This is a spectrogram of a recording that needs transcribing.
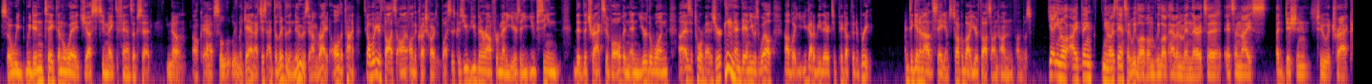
So we we didn't take them away just to make the fans upset. No. Okay. Absolutely. Again, I just I deliver the news and I'm right all the time. Scott, what are your thoughts on, on the crush cars and buses? Because you've, you've been around for many years and you've seen the, the tracks evolve and, and you're the one uh, as a tour manager and Dan, you as well. Uh, but you, you got to be there to pick up the debris and to get them out of the stadiums. Talk about your thoughts on, on, on those. Yeah, you know, I think, you know, as Dan said, we love them. We love having them in there. It's a, it's a nice addition to a track.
